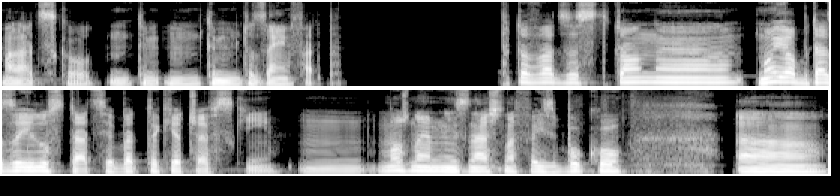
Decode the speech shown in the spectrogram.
malarską, tym, tym rodzajem farb prowadzę stronę Moje obrazy ilustracje, Bartek Jaczewski. Mm, można mnie znaleźć na Facebooku. Mm,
